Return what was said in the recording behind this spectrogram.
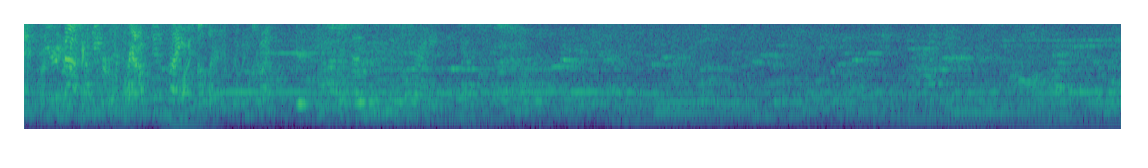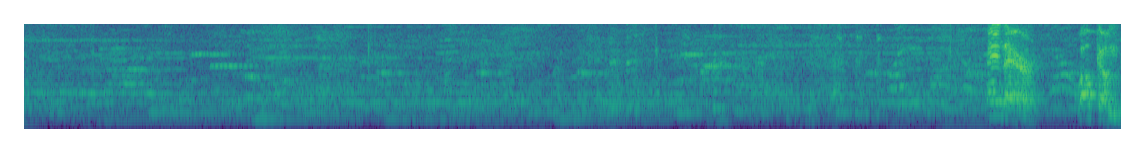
A moments, you're about to be surrounded by colors. So enjoy. Hey there! Welcome!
